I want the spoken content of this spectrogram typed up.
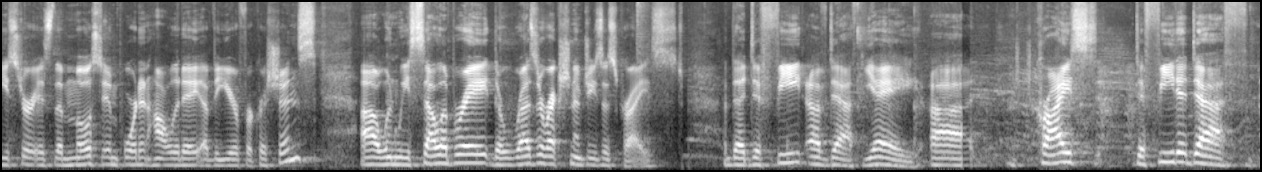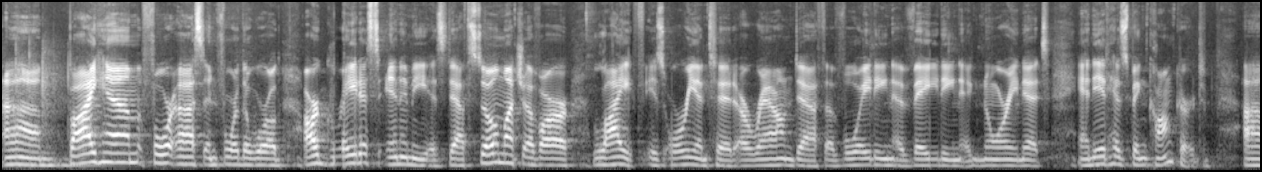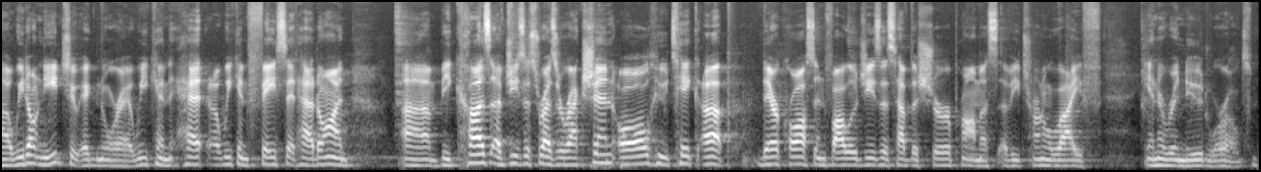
Easter is the most important holiday of the year for Christians uh, when we celebrate the resurrection of Jesus Christ, the defeat of death. Yay. Uh, Christ defeated death um, by him, for us, and for the world. Our greatest enemy is death. So much of our life is oriented around death, avoiding, evading, ignoring it, and it has been conquered. Uh, we don't need to ignore it. We can, he- we can face it head on. Um, because of Jesus' resurrection, all who take up their cross and follow Jesus have the sure promise of eternal life in a renewed world.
